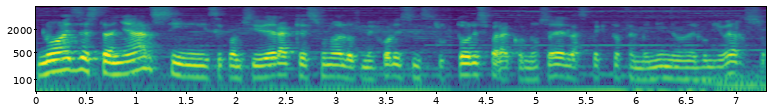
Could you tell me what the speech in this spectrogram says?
No es de extrañar si se considera que es uno de los mejores instructores para conocer el aspecto femenino del universo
